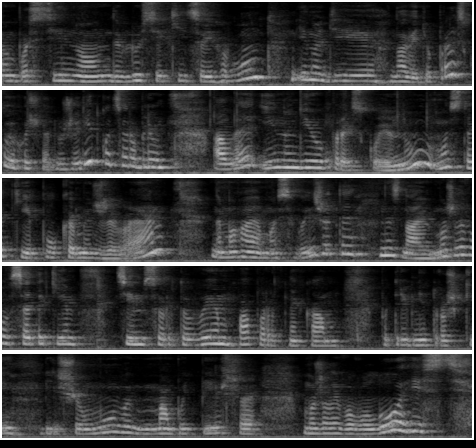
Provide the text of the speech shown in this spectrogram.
Постійно дивлюсь, який цей ґрунт. Іноді навіть оприскую, хоча я дуже рідко це роблю, але іноді оприскую. Ну, ось такі, поки ми живемо, намагаємось вижити. Не знаю, можливо, все-таки цим сортовим папоротникам потрібні трошки більше умови, мабуть, більше. Можливо, вологість.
